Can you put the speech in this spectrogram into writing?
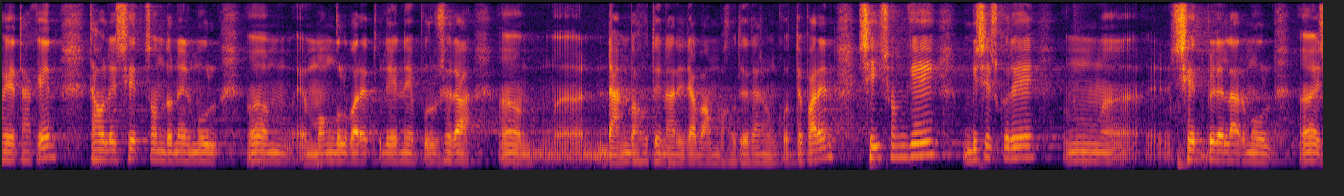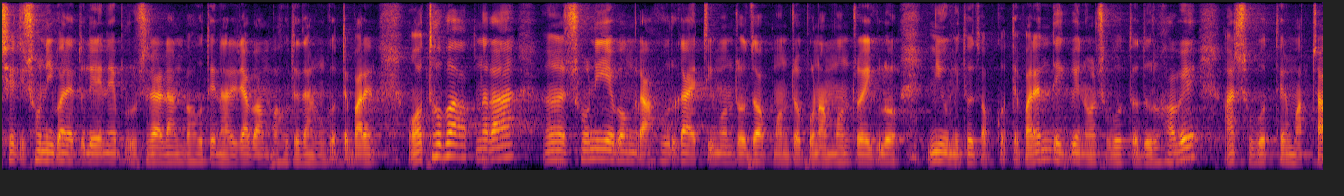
হয়ে থাকেন, তাহলে শ্বেত চন্দনের মূল মঙ্গলবারে তুলে এনে পুরুষেরা ডান বাহুতে নারীরা বাম বাহুতে ধারণ করতে পারেন। সেই সঙ্গে বিশেষ করে শ্বেত বেড়েলার মূল সেটি শনিবারে তুলে এনে পুরুষেরা ডান বাহুতে নারীরা বাম বাহুতে ধারণ করতে পারেন। অথবা আপনারা শনি এবং রাহুর গায়ত্রী মন্ত্র জপ মন্ত্র, প্রণাম মন্ত্র এগুলো নিয়মিত জপ করতে পারেন। দেখবেন অশুভত্ব দূর হবে আর শুভত্বের মাত্রা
